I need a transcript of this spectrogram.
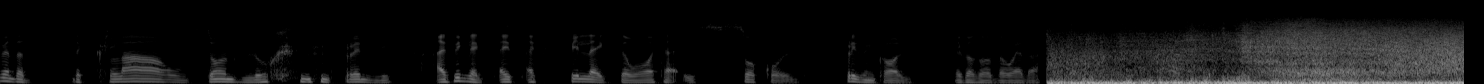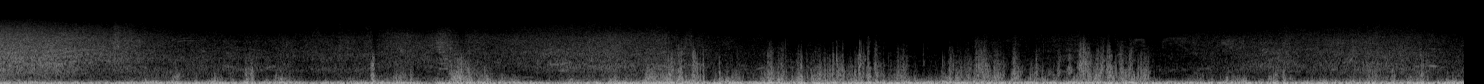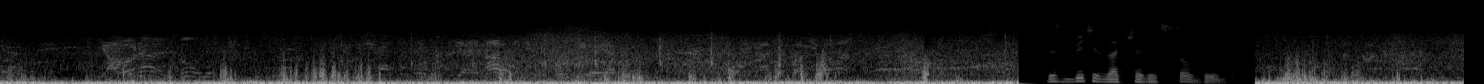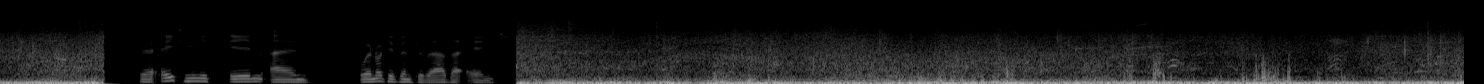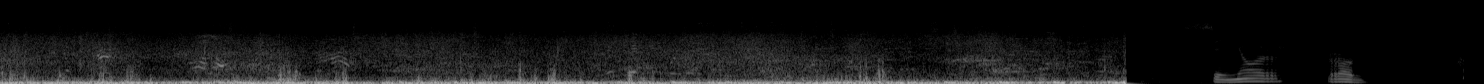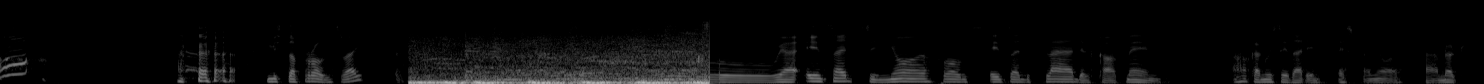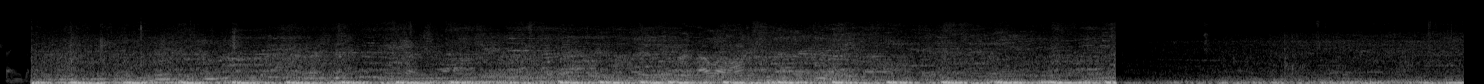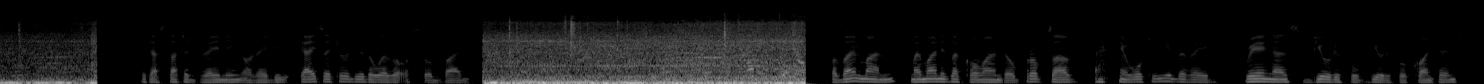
Given that the clouds don't look friendly, I think like I, I feel like the water is so cold, freezing cold because of the weather. Y ahora el doble. Y además, curtido ya. This beach is actually so big. We are 8 minutes in and we're not even to the other end. Senor Frogs. Huh? Mr. Frogs, right? Ooh, we are inside Senor Frogs, inside Playa del Carmen. How can we say that in Espanol? I'm not trying that. It has started raining already. Guys, I told you the weather was so bad. But my man, my man is a commando, props up, walking in the rain, bringing us beautiful, beautiful content.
